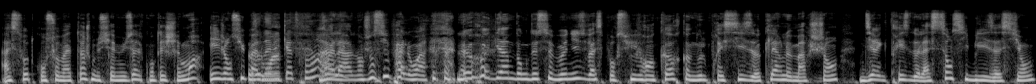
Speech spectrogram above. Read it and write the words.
À saut de consommateurs, je me suis amusée à le compter chez moi et j'en suis pas Vous loin. 80, voilà, ah non, j'en suis pas loin. le regain donc de ce bonus va se poursuivre encore, comme nous le précise Claire Lemarchand, directrice de la sensibilisation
